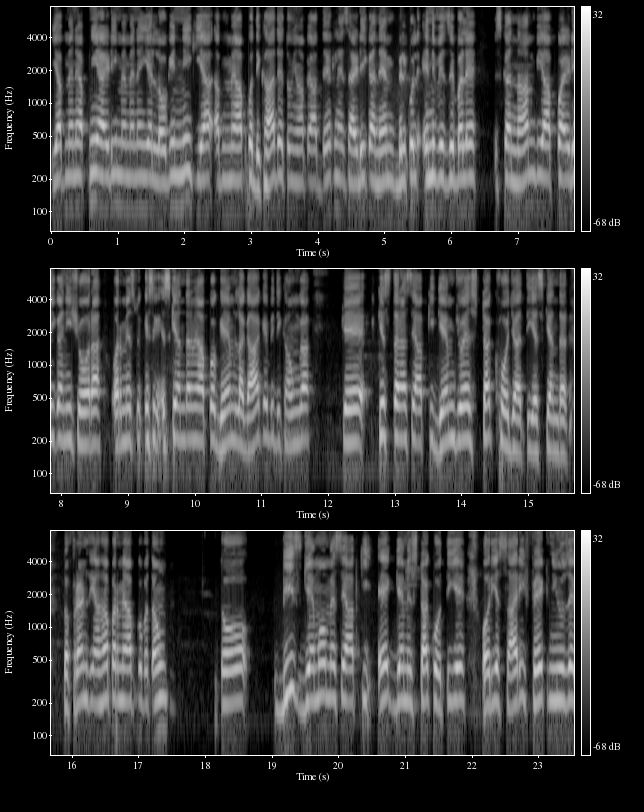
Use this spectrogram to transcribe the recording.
یا اب میں نے اپنی آئی ڈی میں میں نے یہ لاگ ان نہیں کیا۔ اب میں آپ کو دکھا دیتا ہوں۔ یہاں پہ آپ دیکھ لیں، اس آئی ڈی کا نیم بالکل انویزیبل ہے۔ اس کا نام بھی آپ کو آئی ڈی کا نہیں شو ہو رہا اور میں اس کے اندر میں آپ کو گیم لگا کے بھی دکھاؤں گا کہ کس طرح سے آپ کی گیم جو ہے سٹک ہو جاتی ہے اس کے اندر۔ تو فرینڈز یہاں پر میں آپ کو بتاؤں تو بیس گیموں میں سے آپ کی ایک گیم سٹک ہوتی ہے اور یہ ساری فیک نیوز ہے،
